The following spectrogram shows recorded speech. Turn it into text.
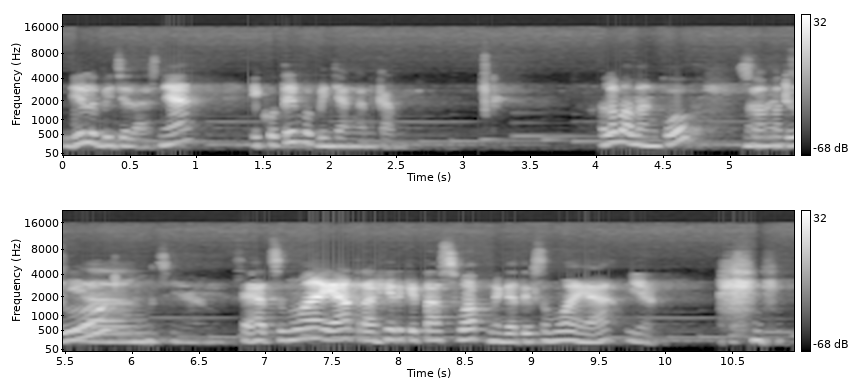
Jadi lebih jelasnya ikutin perbincangan kami. Halo Pak Mangku, Selamat Madu. siang. Sehat semua ya, terakhir kita swab negatif semua ya. Iya.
